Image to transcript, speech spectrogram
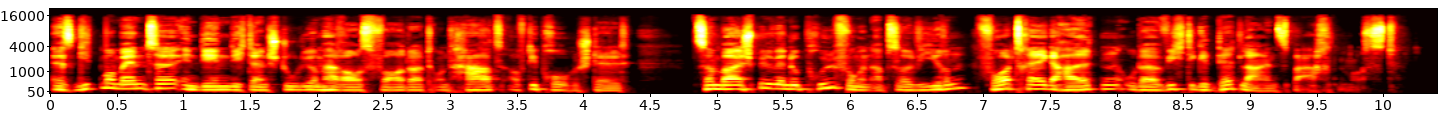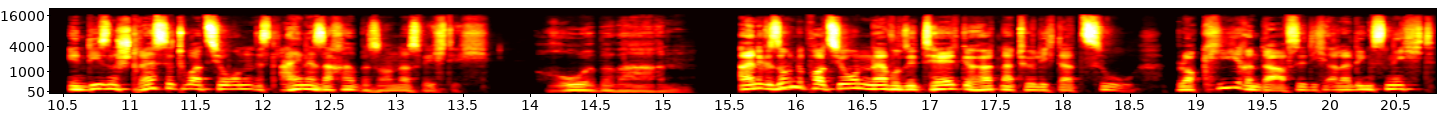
Es gibt Momente, in denen dich dein Studium herausfordert und hart auf die Probe stellt. Zum Beispiel, wenn du Prüfungen absolvieren, Vorträge halten oder wichtige Deadlines beachten musst. In diesen Stresssituationen ist eine Sache besonders wichtig. Ruhe bewahren. Eine gesunde Portion Nervosität gehört natürlich dazu. Blockieren darf sie dich allerdings nicht.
